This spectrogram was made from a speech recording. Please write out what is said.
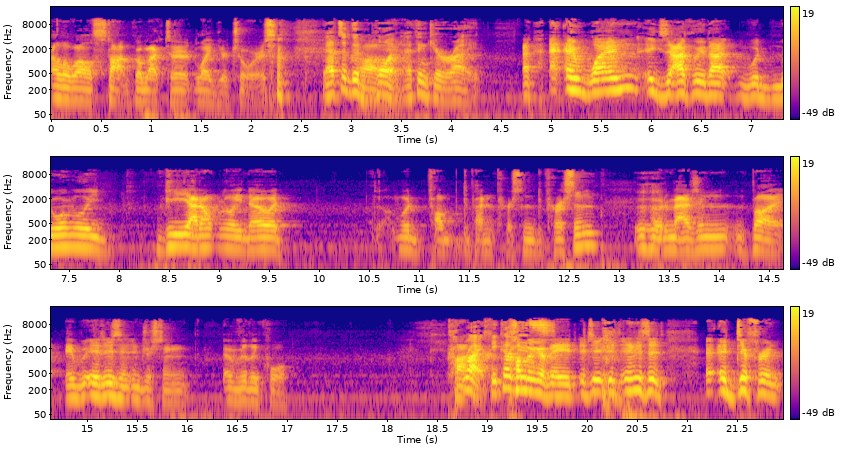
lol stop go back to like your chores That's a good um, point. I think you're right. And when exactly that would normally be, I don't really know. It would probably depend person to person, I would imagine. But it, it is an interesting, a really cool, co- Right, because coming of age. It, it, it, and it's a, a different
